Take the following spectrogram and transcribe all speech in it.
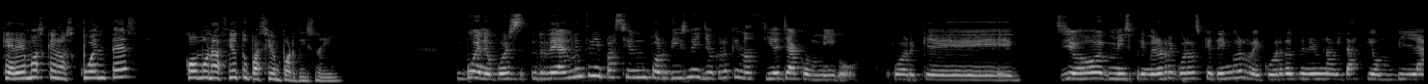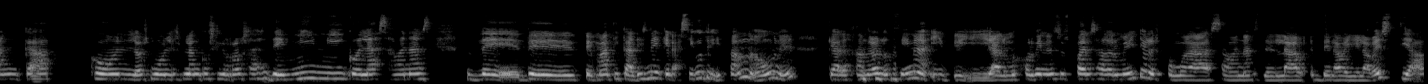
queremos que nos cuentes cómo nació tu pasión por Disney. Bueno, pues realmente mi pasión por Disney yo creo que nació ya conmigo, porque yo mis primeros recuerdos que tengo, recuerdo tener una habitación blanca con los muebles blancos y rosas de Mini, con las sábanas de, de temática Disney, que las sigo utilizando aún, ¿eh? Que Alejandro alucina y, y, a lo mejor vienen sus padres a dormir y yo les pongo las sábanas de la, de la Bella y la Bestia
